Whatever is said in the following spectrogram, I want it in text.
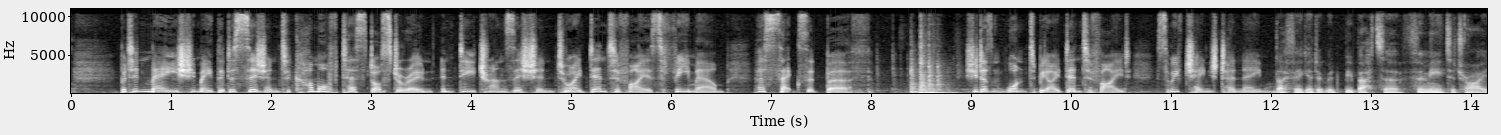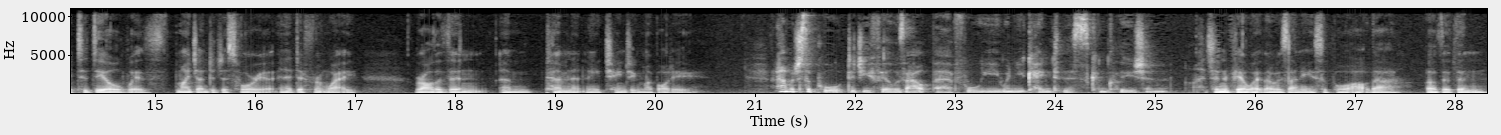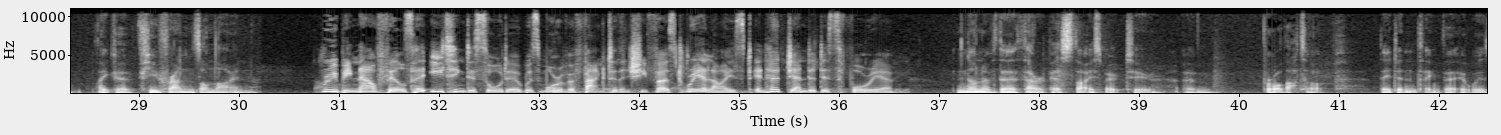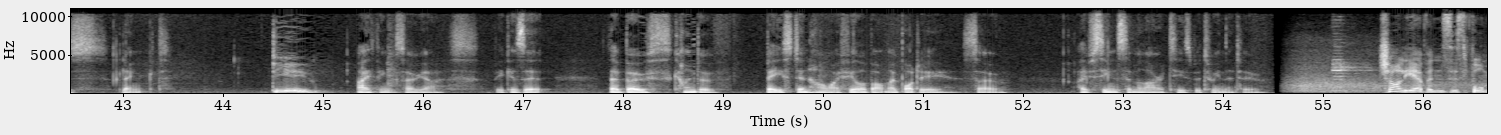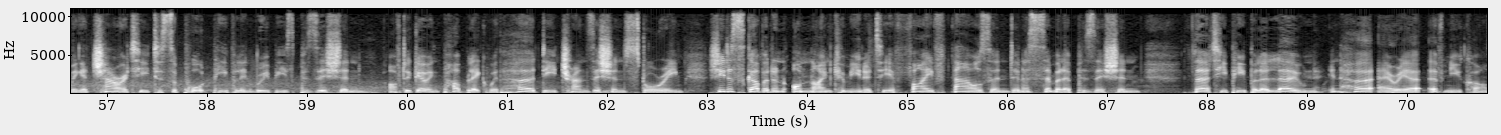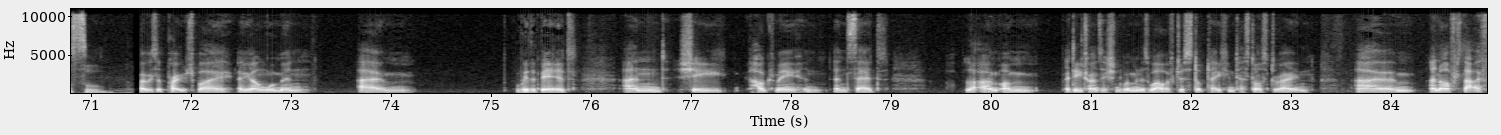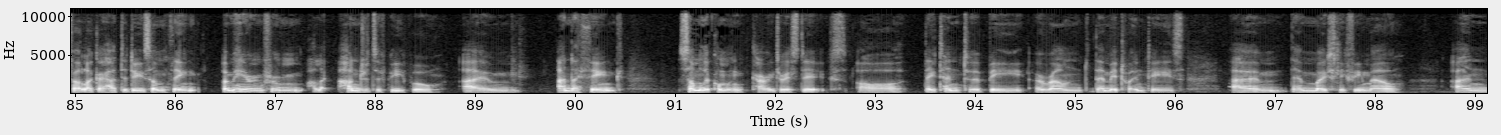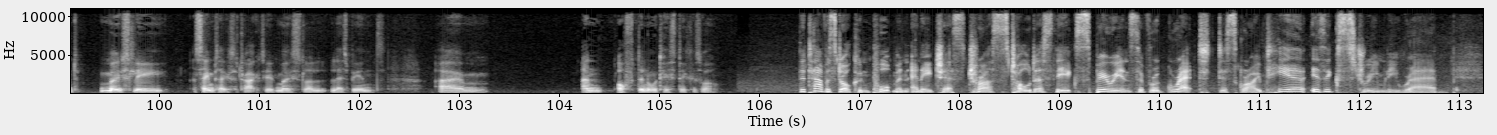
But in May, she made the decision to come off testosterone and detransition to identify as female, her sex at birth. She doesn't want to be identified, so we've changed her name. I figured it would be better for me to try to deal with my gender dysphoria in a different way rather than um, permanently changing my body. How much support did you feel was out there for you when you came to this conclusion? I didn't feel like there was any support out there other than like a few friends online. Ruby now feels her eating disorder was more of a factor than she first realised in her gender dysphoria. None of the therapists that I spoke to um, brought that up. They didn't think that it was linked. Do you? I think so, yes, because it they're both kind of based in how I feel about my body. So I've seen similarities between the two. Charlie Evans is forming a charity to support people in Ruby's position. After going public with her detransition story, she discovered an online community of 5,000 in a similar position, 30 people alone in her area of Newcastle. I was approached by a young woman um, with a beard, and she hugged me and, and said, I'm, I'm a detransitioned woman as well, I've just stopped taking testosterone. Um, and after that, I felt like I had to do something. I'm hearing from like hundreds of people, um, and I think some of the common characteristics are they tend to be around their mid 20s. Um, they're mostly female and mostly same sex attracted, most are lesbians, um, and often autistic as well. The Tavistock and Portman NHS Trust told us the experience of regret described here is extremely rare.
